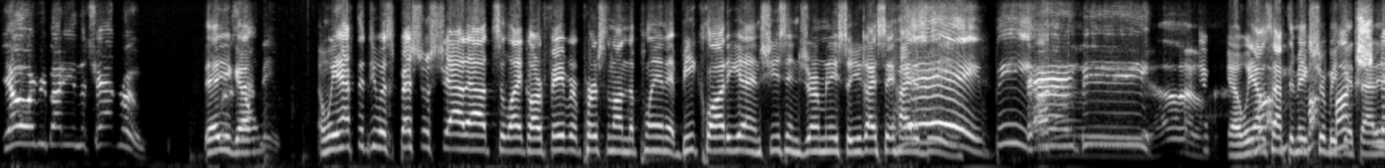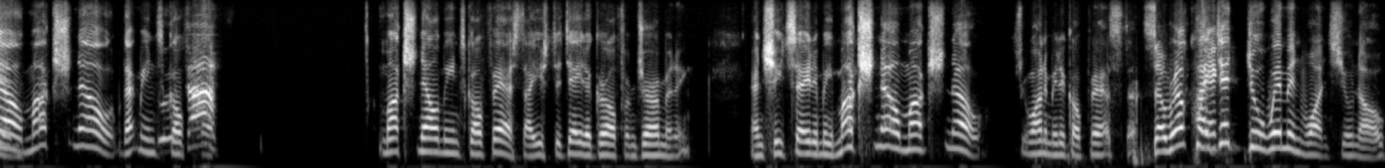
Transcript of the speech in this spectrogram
Yo, everybody in the chat room. There What you does go. that mean? And we have to do a special shout out to like our favorite person on the planet, B Claudia, and she's in Germany. So you guys say hi to Hey, B. Hey, B. Oh. B. Yeah, we always have to make sure we Mach get that Schnell, in. Mach Schnell. That means go fast. Mach Schnell means go fast. I used to date a girl from Germany, and she'd say to me, Mach Schnell, Mach Schnell. She wanted me to go faster. So real quick, I did do women once, you know.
